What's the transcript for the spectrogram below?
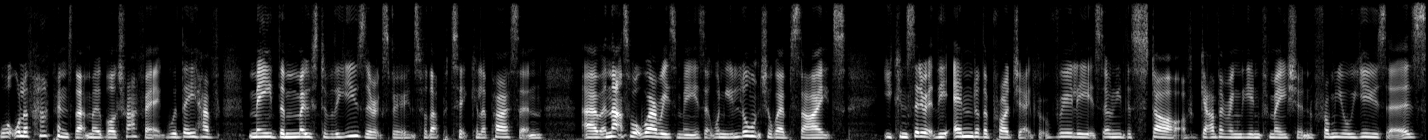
What will have happened to that mobile traffic? Would they have made the most of the user experience for that particular person? Um, and that's what worries me is that when you launch a website, you consider it the end of the project, but really it's only the start of gathering the information from your users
